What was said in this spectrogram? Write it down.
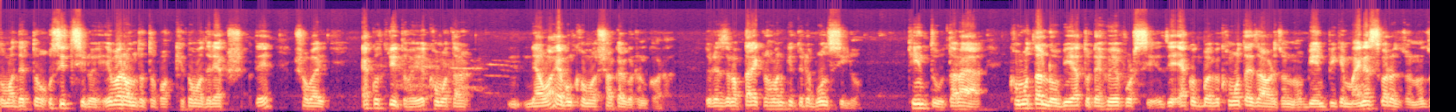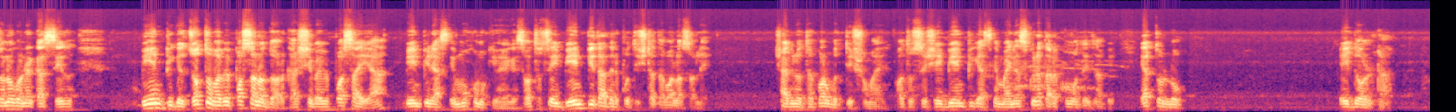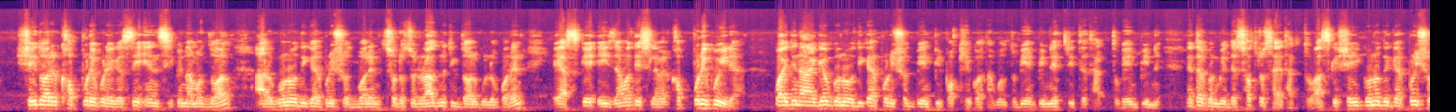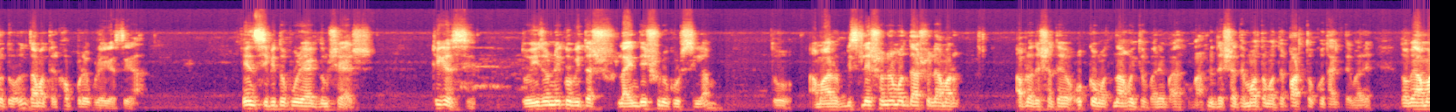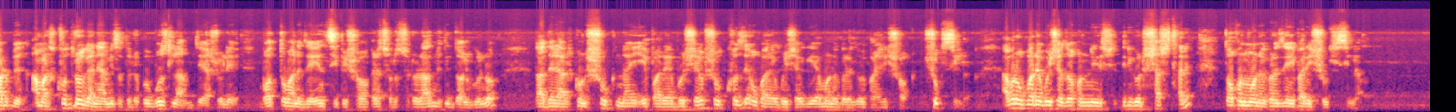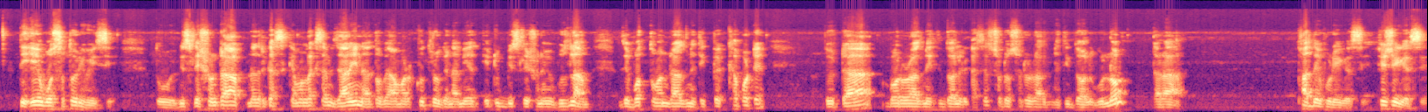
তোমাদের তো উচিত ছিল, এবার অন্তত পক্ষে তোমাদের একসাথে সবাই একত্রিত হয়ে ক্ষমতা নেওয়া এবং ক্ষমতা সরকার গঠন করা। তো জনাব তারেক রহমান কিন্তু এটা বলছিল। কিন্তু তারা ক্ষমতার লোভী এতটাই হয়ে পড়ছে যে এককভাবে ক্ষমতায় যাওয়ার জন্য, বিএনপিকে মাইনাস করার জন্য, জনগণের কাছে বিএনপিকে যতভাবে পচানো দরকার, সেভাবে পচাইয়া বিএনপির আজকে মুখোমুখি হয়ে গেছে। অথচ এই বিএনপি তাদের প্রতিষ্ঠাতা বলা চলে স্বাধীনতা পরবর্তী সময়। অথচ সেই বিএনপিকে আজকে মাইনাস করে তারা ক্ষমতায় যাবে। এত লোক এই দলটা। সেই দলের খপ্পরে পড়ে গেছে এনসিপি নামক দল। আর গণ অধিকার পরিষদ বলেন ছোট ছোট রাজনৈতিক দলগুলো এই আজকে এই জামাত ইসলামের খপ্পরে পইরা। কয়েকদিন আগেও গণ অধিকার পরিষদ বিএনপির পক্ষে কথা বলতো, বিএনপির নেতৃত্বে থাকতো, বিএনপির নেতাকর্মীদের ছত্রছায় থাকতো। আজকে সেই গণ অধিকার পরিষদও জামাতের খপ্পরে পড়ে গেছে। এনসিপি তো পুরো একদম শেষ, ঠিক আছে? তো এই জন্যই কবিতা লাইন দিয়ে শুরু করছিলাম। তো আমার বিশ্লেষণের মধ্যে আসলে আমার আপনাদের সাথে ঐক্যমত না হইতে পারে বা আপনাদের সাথে মতামতের পার্থক্য থাকতে পারে। তবে আমার আমার ক্ষুদ্র জ্ঞানে আমি যতটুকু বুঝলাম যে আসলে বর্তমানে যে এনসিপি সহকারে ছোট ছোট রাজনৈতিক দলগুলো, তাদের আর কোন সুখ নাই, এপারে বসেও সুখ খোঁজে, ওপারে বসে গিয়ে মনে করে যে ওই পাশে সুখ ছিল। আবার ওপারে বসে যখন দীর্ঘ শ্বাস ছাড়ে, তখন মনে করে যে এই পারে সুখী ছিলাম। তো এই অবস্থা তৈরি হয়েছে। তো বিশ্লেষণটা আপনাদের কাছে কেমন লাগছে আমি জানি না, তবে আমার ক্ষুদ্র জ্ঞান আমি এটুকু বিশ্লেষণে আমি বুঝলাম যে বর্তমান রাজনৈতিক প্রেক্ষাপটে দুটা বড় রাজনৈতিক দলের কাছে ছোট ছোট রাজনৈতিক দলগুলো তারা ফাঁদে পড়ে গেছে, ফেসে গেছে।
